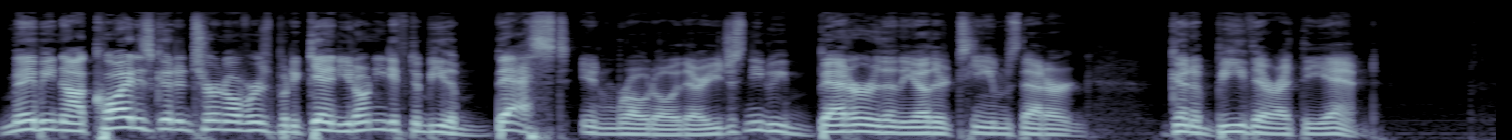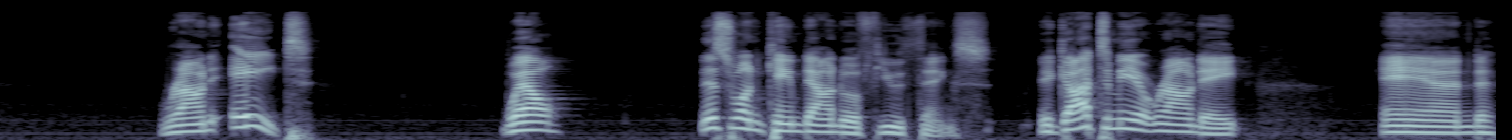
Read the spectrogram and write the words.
Maybe not quite as good in turnovers, but again, you don't need to, to be the best in Roto there. You just need to be better than the other teams that are going to be there at the end. Round eight. Well, this one came down to a few things. It got to me at round eight, and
